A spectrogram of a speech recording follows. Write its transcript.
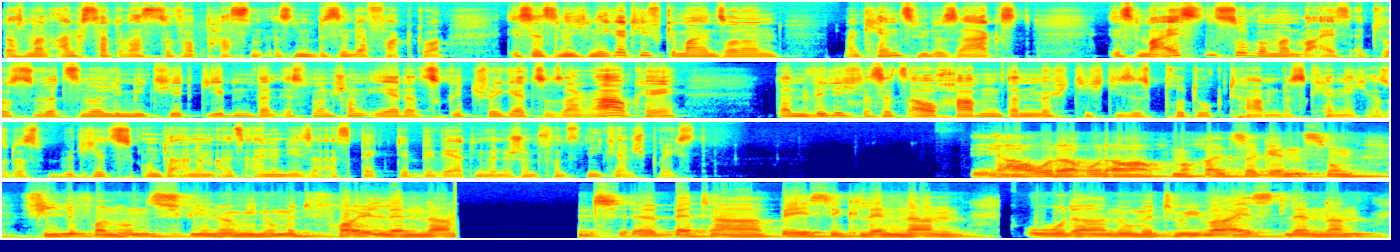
Dass man Angst hat, was zu verpassen, ist ein bisschen der Faktor. Ist jetzt nicht negativ gemeint, sondern man kennt es, wie du sagst. Ist meistens so, wenn man weiß, etwas wird es nur limitiert geben, dann ist man schon eher dazu getriggert zu sagen, ah, okay, dann will ich das jetzt auch haben, dann möchte ich dieses Produkt haben, das kenne ich. Also das würde ich jetzt unter anderem als einen dieser Aspekte bewerten, wenn du schon von Sneakern sprichst. Ja, oder, oder auch noch als Ergänzung, viele von uns spielen irgendwie nur mit Foil-Ländern, mit äh, Beta-Basic-Ländern oder nur mit Revised-Ländern,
